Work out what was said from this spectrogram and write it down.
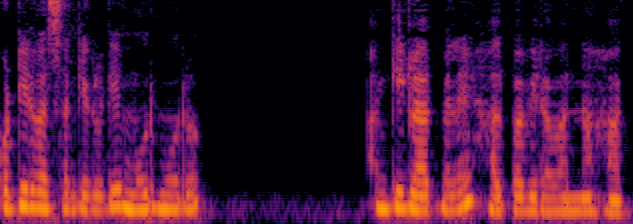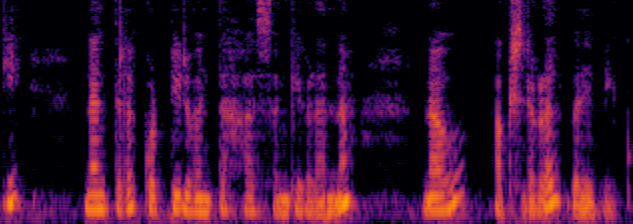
ಕೊಟ್ಟಿರುವ ಸಂಖ್ಯೆಗಳಿಗೆ ಮೂರು ಮೂರು ಅಂಕಿಗಳಾದಮೇಲೆ ಅಲ್ಪವಿರವನ್ನು ಹಾಕಿ ನಂತರ ಕೊಟ್ಟಿರುವಂತಹ ಸಂಖ್ಯೆಗಳನ್ನು ನಾವು ಅಕ್ಷರಗಳಲ್ಲಿ ಬರೀಬೇಕು.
